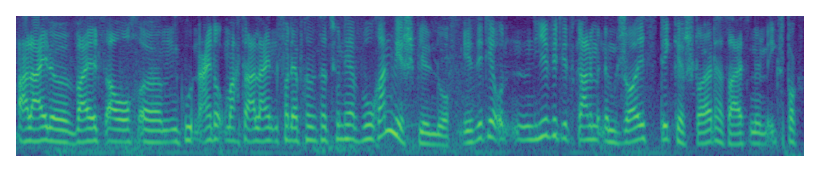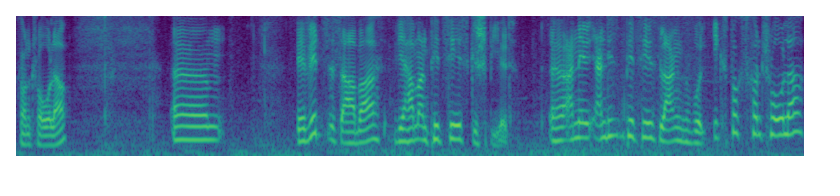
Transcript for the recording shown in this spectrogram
alleine, weil es auch ähm, einen guten Eindruck machte, allein von der Präsentation her, woran wir spielen durften. Ihr seht hier unten, hier wird jetzt gerade mit einem Joystick gesteuert, das heißt mit einem Xbox-Controller. Ähm, der Witz ist aber, wir haben an PCs gespielt äh, an, den, an, diesen PCs lagen sowohl Xbox-Controller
